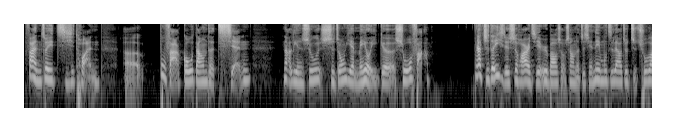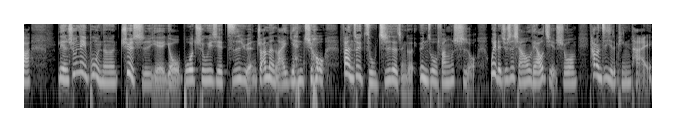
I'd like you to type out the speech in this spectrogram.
犯罪集团呃不法勾当的钱。那脸书始终也没有一个说法。那值得一提的是，《华尔街日报》手上的这些内幕资料就指出啦。脸书内部呢，确实也有拨出一些资源，专门来研究 犯罪组织的整个运作方式哦，为的就是想要了解说他们自己的平台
